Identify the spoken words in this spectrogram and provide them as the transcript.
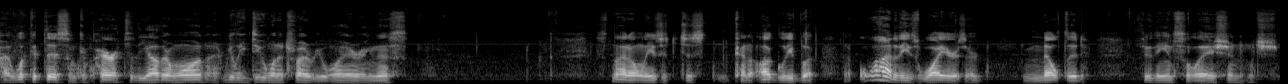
I look at this and compare it to the other one, I really do want to try rewiring this. It's not only is it just kind of ugly, but a lot of these wires are melted through the insulation, which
